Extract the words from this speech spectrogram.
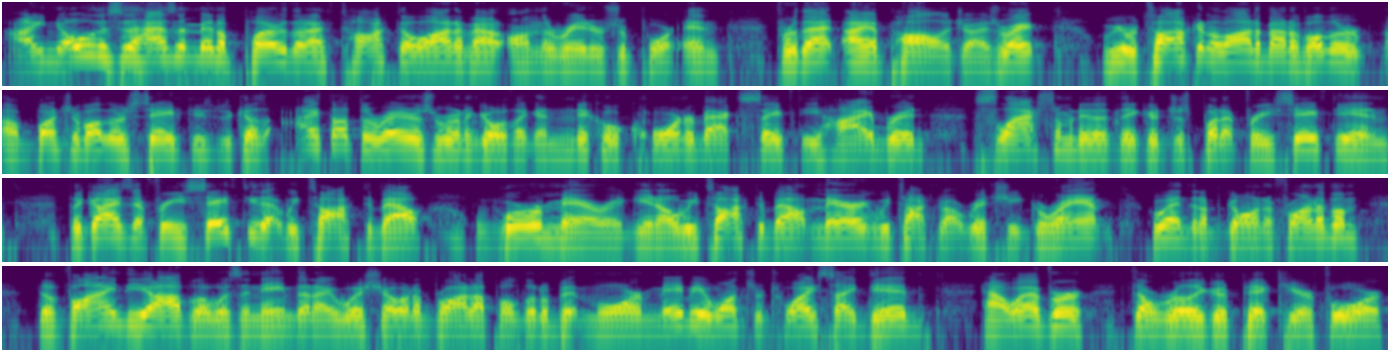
I know this hasn't been a player that I've talked a lot about on the Raiders report, and for that I apologize. Right? We were talking a lot about a other a bunch of other safeties because I thought the Raiders were going to go with like a nickel cornerback safety hybrid slash somebody that they could just put at free safety. And the guys at free safety that we talked about were Moehrig. You know, we talked about Moehrig. We talked about Richie Grant, who ended up going in front of him. Divine Deablo was a name that I wish I would have brought up a little bit more. Maybe once or twice I did. However, it's a really good pick here for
